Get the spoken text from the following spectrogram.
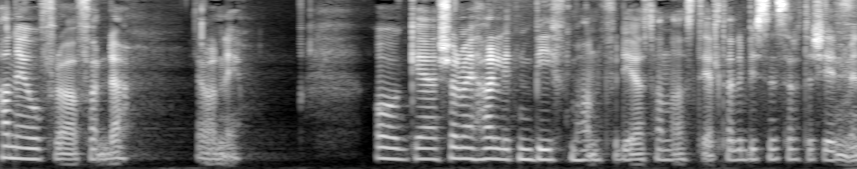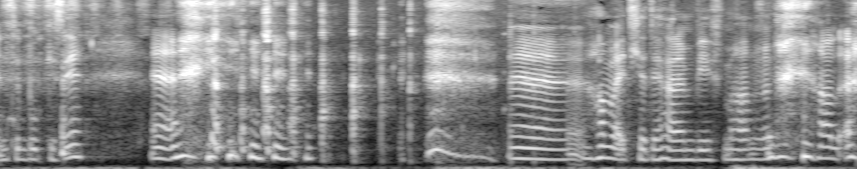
Han er jo fra Førde, Ronny. Og eh, selv om jeg har en liten beef med han fordi at han har stjålet hele businessstrategien min til boka si eh, Han vet ikke at jeg har en beef med han, men jeg har det.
